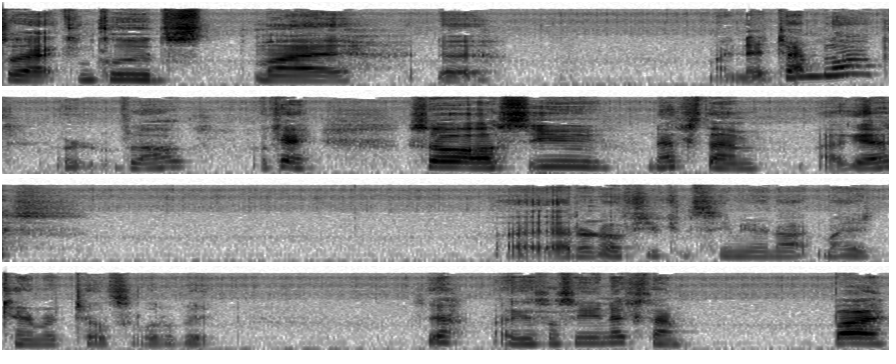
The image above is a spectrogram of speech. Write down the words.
So that concludes my uh, my nighttime vlog or vlog. Okay, so I'll see you next time, I guess. I, I don't know if you can see me or not. My camera tilts a little bit. So yeah, I guess I'll see you next time. Bye.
